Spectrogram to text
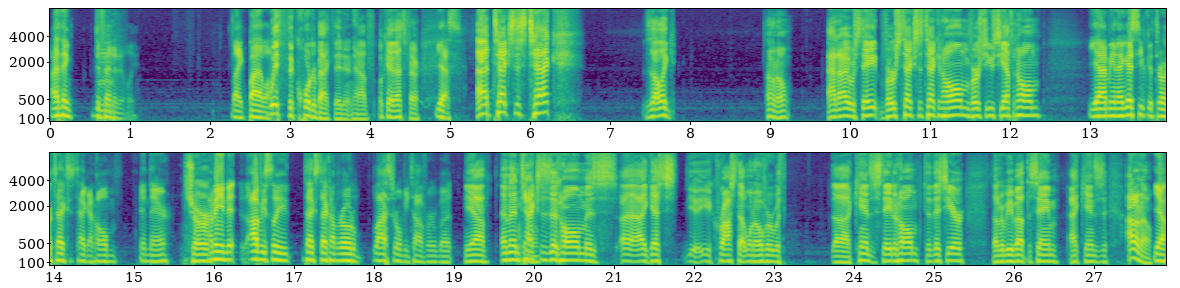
I think definitively. Like by a lot. with the quarterback they didn't have. Okay, that's fair. yes. At Texas Tech, is that like I don't know, at Iowa State versus Texas Tech at home versus UCF at home? Yeah, I mean, I guess you could throw Texas Tech at home in there. Sure. I mean, it- obviously Texas Tech on the road last year will be tougher, but yeah, and then you know. Texas at home is uh, I guess you, you cross that one over with uh, Kansas State at home to this year. That'll be about the same at Kansas. I don't know. Yeah.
